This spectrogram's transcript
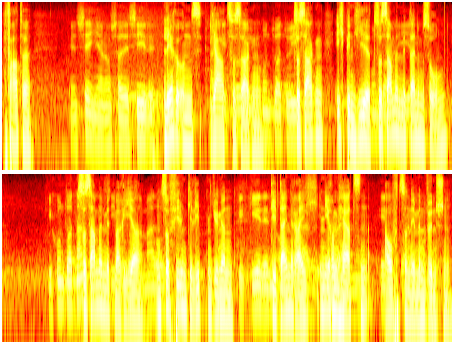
Vater, lehre uns Ja zu sagen, zu sagen, ich bin hier zusammen mit deinem Sohn, zusammen mit Maria und so vielen geliebten Jüngern, die dein Reich in ihrem Herzen aufzunehmen wünschen.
